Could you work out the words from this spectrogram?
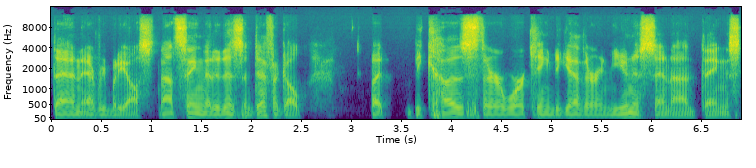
than everybody else. Not saying that it isn't difficult, but because they're working together in unison on things,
